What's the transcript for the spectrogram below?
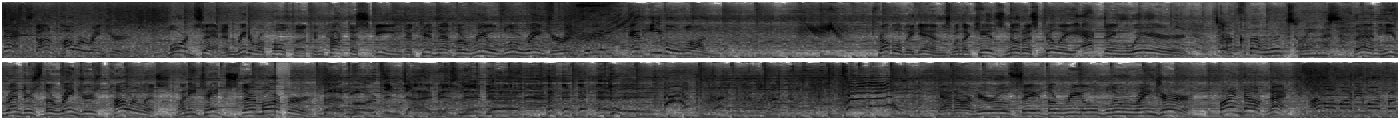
Next on Power Rangers, Lord Zedd and Rita Repulsa concoct a scheme to kidnap the real Blue Ranger and create an evil one. Trouble begins when the kids notice Billy acting weird. Talk about mood swings. Then he renders the Rangers powerless when he takes their morphers. About morphin' time, isn't it? Can our heroes save the real Blue Ranger? Find out next on the Mighty Morphin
